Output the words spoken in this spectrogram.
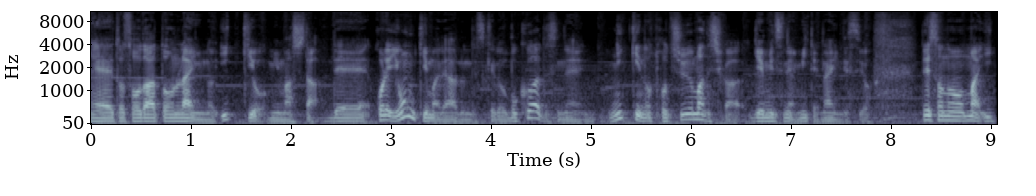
えーと、ソードアートオンラインの1期を見ました。でこれ4期まであるんですけど僕はですね2期の途中までしか厳密には見てないんですよ。でその、まあ、1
